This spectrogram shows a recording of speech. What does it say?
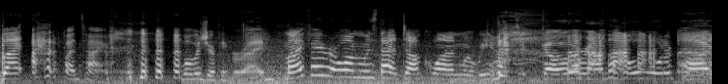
but I had a fun time. what was your favorite ride? My favorite one was that duck one where we had to go around the whole water park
